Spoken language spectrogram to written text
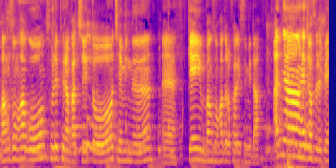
방송하고 솔리피랑 같이 또 재밌는 예, 게임 방송 하도록 하겠습니다. 안녕 해줘 솔리피.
